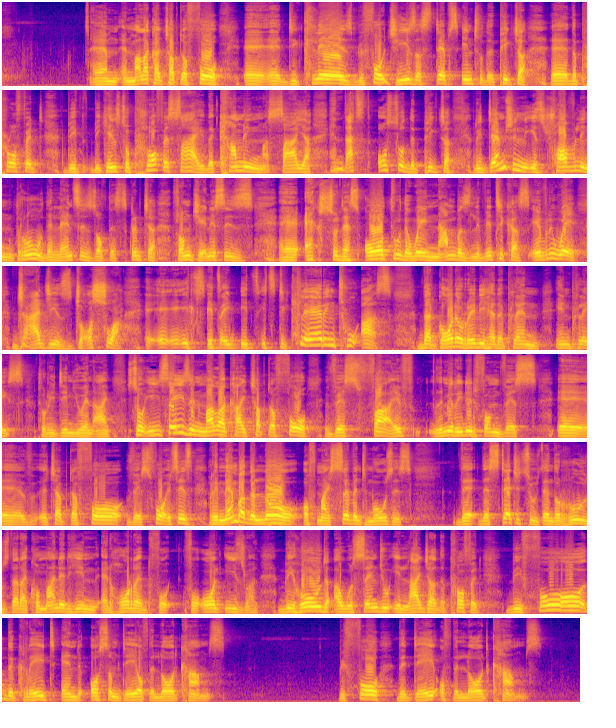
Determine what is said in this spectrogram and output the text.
Um, and Malachi chapter 4 uh, uh, declares before Jesus steps into the picture, uh, the prophet be- begins to prophesy the coming Messiah. And that's also the picture. Redemption is traveling through the lenses of the scripture from Genesis, uh, Exodus, all through the way, Numbers, Leviticus, everywhere, Judges, Joshua. It's, it's, a, it's, it's declaring to us that God already had a plan in place to redeem you and I. So he says in Malachi chapter 4, verse 5, let me read it from verse uh, uh, chapter 4, verse 4. It says, Remember the law of my servant Moses, the, the statutes and the rules that I commanded him at Horeb for, for all Israel. Behold, I will send you Elijah the prophet before the great and awesome day of the Lord comes. Before the day of the Lord comes.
